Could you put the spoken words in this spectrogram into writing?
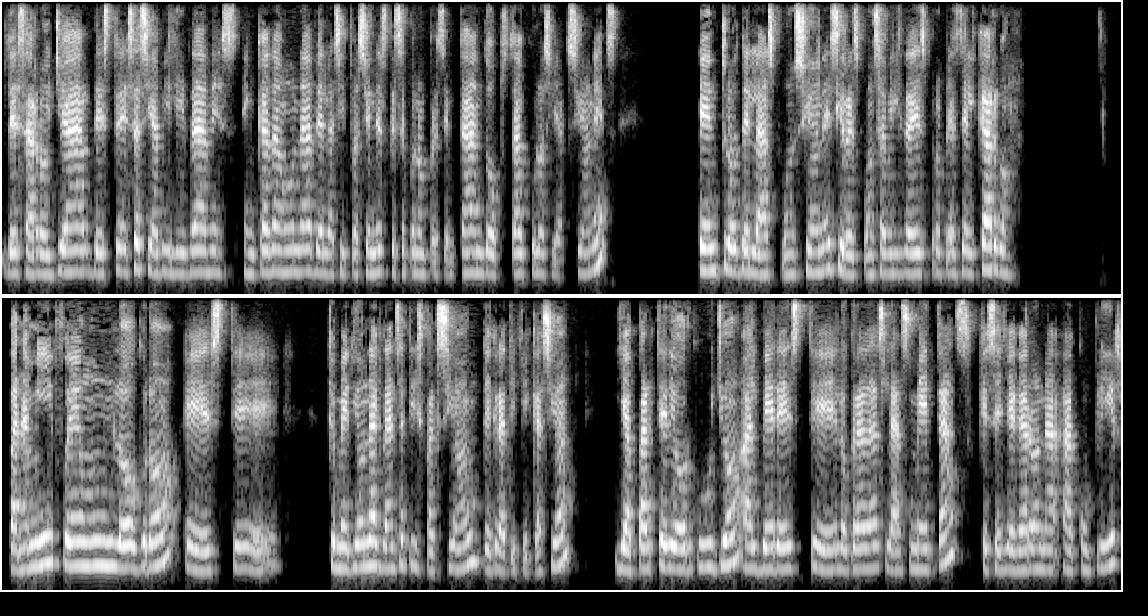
desarrollar destrezas y habilidades en cada una de las situaciones que se fueron presentando, obstáculos y acciones, dentro de las funciones y responsabilidades propias del cargo. Para mí fue un logro este, que me dio una gran satisfacción de gratificación y aparte de orgullo al ver este, logradas las metas que se llegaron a, cumplir,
